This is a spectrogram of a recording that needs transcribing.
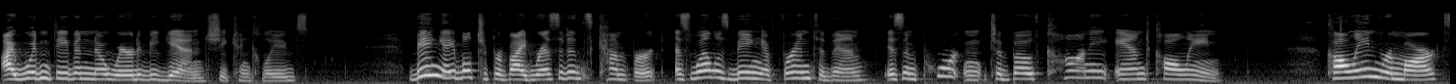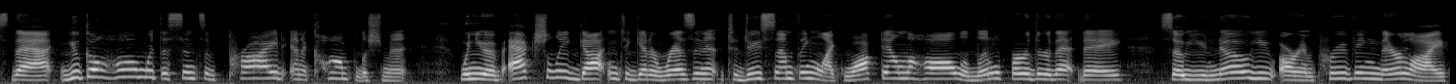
I wouldn't even know where to begin, she concludes. Being able to provide residents comfort as well as being a friend to them is important to both Connie and Colleen. Colleen remarks that you go home with a sense of pride and accomplishment when you have actually gotten to get a resident to do something like walk down the hall a little further that day so you know you are improving their life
